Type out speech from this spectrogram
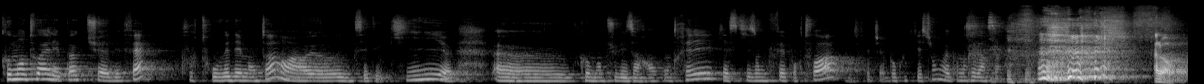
comment toi à l'époque tu avais fait pour trouver des mentors euh, C'était qui euh, Comment tu les as rencontrés Qu'est-ce qu'ils ont fait pour toi? Ça fait déjà beaucoup de questions, on va commencer par ça. Alors,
